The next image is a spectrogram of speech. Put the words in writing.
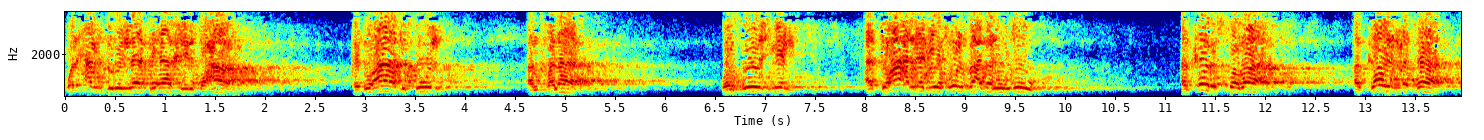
والحمد لله في آخر طعام. كدعاء دخول الخلاء والخروج منه. الدعاء الذي يكون بعد الوضوء. أذكار الصلاة أذكار المساء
